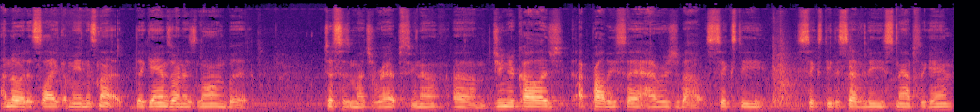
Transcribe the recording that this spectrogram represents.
I know what it's like. I mean, it's not the games aren't as long, but just as much reps, you know. Um, junior college, I'd probably say I averaged about 60, 60 to 70 snaps a game.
